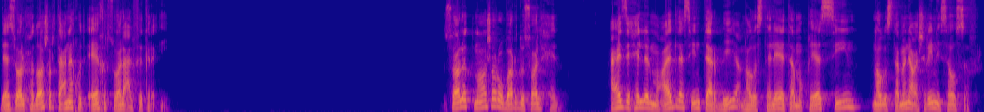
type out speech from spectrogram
ده سؤال حداشر. تعال ناخد آخر سؤال على الفكرة دي. سؤال اتناشر وبرضه سؤال حلو. عايز يحل المعادلة س تربيع ناقص تلاتة مقياس س ناقص تمانية وعشرين يساوي صفر.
